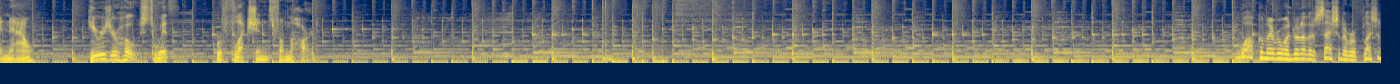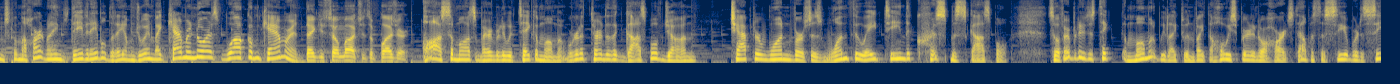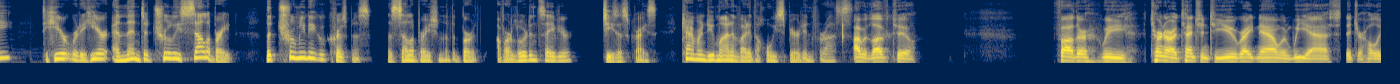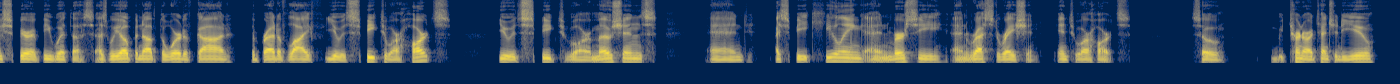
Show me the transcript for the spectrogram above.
And now, here is your host with Reflections from the Heart. Welcome, everyone, to another session of Reflections from the Heart. My name is David Able. Today I'm joined by Cameron Norris. Welcome, Cameron. Thank you so much. It's a pleasure. Awesome, awesome. Everybody would take a moment. We're going to turn to the Gospel of John, chapter 1, verses 1 through 18, the Christmas Gospel. So if everybody just take a moment, we'd like to invite the Holy Spirit into our hearts to help us to see what we're to see, to hear what we're to hear, and then to truly celebrate the true meaning of Christmas, the celebration of the birth of our Lord and Savior, Jesus Christ. Cameron, do you mind inviting the Holy Spirit in for us? I would love to. Father, we turn our attention to you right now and we ask that your Holy Spirit be with us as we open up the Word of God, the bread of life. You would speak to our hearts, you would speak to our emotions, and I speak healing and mercy and restoration into our hearts. So we turn our attention to you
